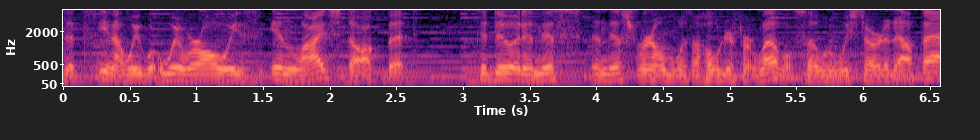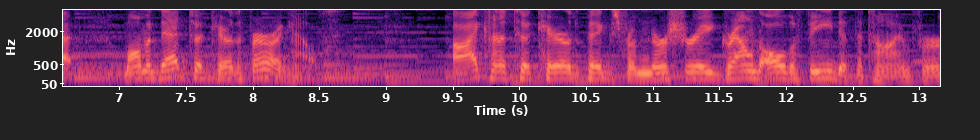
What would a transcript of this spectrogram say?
that's you know, we, we were always in livestock, but to do it in this, in this realm was a whole different level. So when we started out that, mom and dad took care of the farrowing house. I kind of took care of the pigs from nursery, ground all the feed at the time for,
